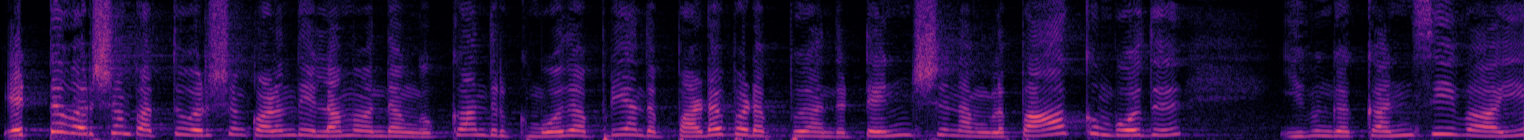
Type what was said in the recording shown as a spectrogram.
எட்டு வருஷம் பத்து வருஷம் குழந்தை இல்லாமல் வந்து அவங்க உட்காந்துருக்கும் போது அப்படியே அந்த படபடப்பு அந்த டென்ஷன் அவங்கள பார்க்கும்போது இவங்க கன்சீவ் ஆகி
